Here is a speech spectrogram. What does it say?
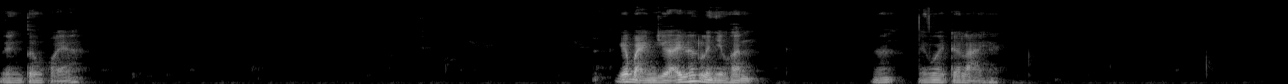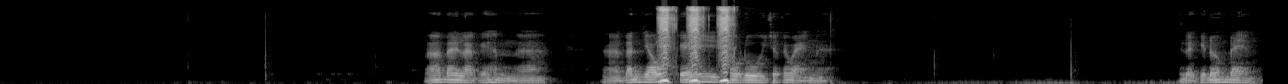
ừ. đang tôm khỏe. Các bạn gửi rất là nhiều hình. Đó, để quay trở lại đó đây là cái hình à, à đánh dấu cái sâu đuôi cho các bạn nè. Đây là cái đốm đen.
